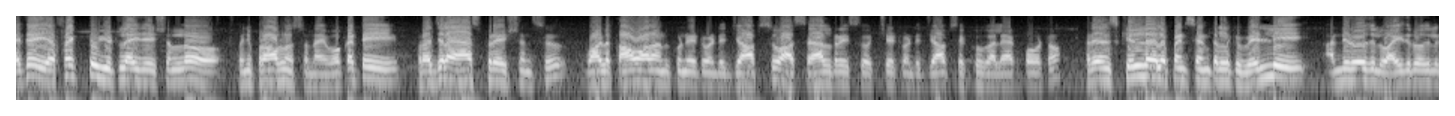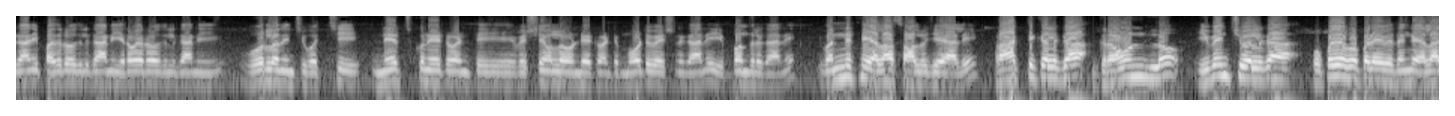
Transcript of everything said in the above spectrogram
అయితే ఎఫెక్టివ్ యూటిలైజేషన్లో కొన్ని ప్రాబ్లమ్స్ ఉన్నాయి. ఒకటి ప్రజల యాస్పిరేషన్స్ వాళ్ళు కావాలనుకునేటువంటి జాబ్స్ ఆ శాలరీస్ వచ్చేటువంటి జాబ్స్ ఎక్కువగా లేకపోవటం. అదే స్కిల్ డెవలప్మెంట్ సెంటర్లకు వెళ్ళి అన్ని రోజులు ఐదు రోజులు కానీ పది రోజులు కానీ ఇరవై రోజులు కానీ ఊర్ల నుంచి వచ్చి నేర్చుకునేటువంటి విషయంలో ఉండేటువంటి మోటివేషన్ కానీ ఇబ్బందులు కానీ ఇవన్నిటిని ఎలా సాల్వ్ చేయాలి? ప్రాక్టికల్గా గ్రౌండ్లో ఈవెన్చువల్గా ఉపయోగపడే విధంగా ఎలా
